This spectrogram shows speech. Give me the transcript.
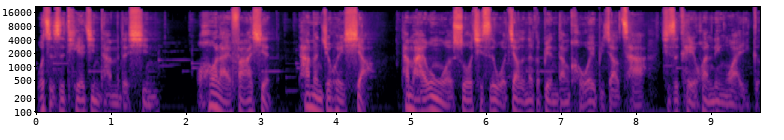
我只是贴近他们的心，我后来发现他们就会笑，他们还问我说：“其实我叫的那个便当口味比较差，其实可以换另外一个。”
